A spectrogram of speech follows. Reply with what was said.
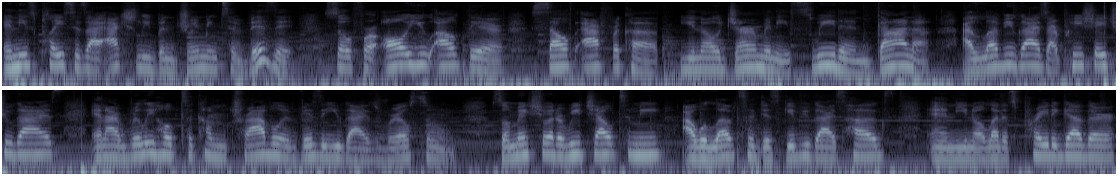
And these places I actually been dreaming to visit. So for all you out there, South Africa, you know, Germany, Sweden, Ghana, I love you guys. I appreciate you guys. And I really hope to come travel and visit you guys real soon. So make sure to reach out to me. I would love to just give you guys hugs and, you know, let us pray together,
